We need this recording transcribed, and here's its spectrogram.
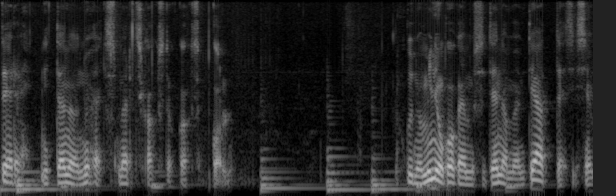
tere, nii täna on üheksas märts kaks tuhat kakskümmend kolm. kuna minu kogemusi te enam-vähem teate, siis jah,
